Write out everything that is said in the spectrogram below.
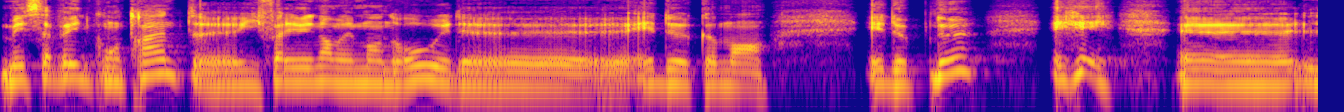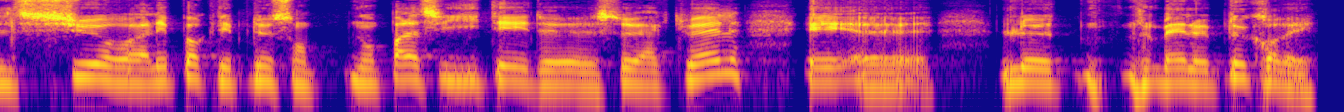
mais ça avait une contrainte. Euh, il fallait énormément de roues et de et de comment et de pneus. Et euh, sur à l'époque, les pneus sont n'ont pas la solidité de ceux actuels et euh, le ben, le pneu crevé,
